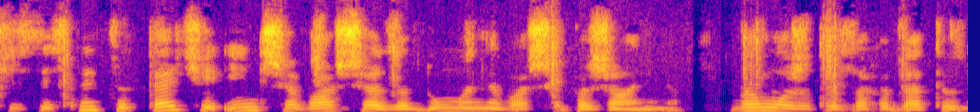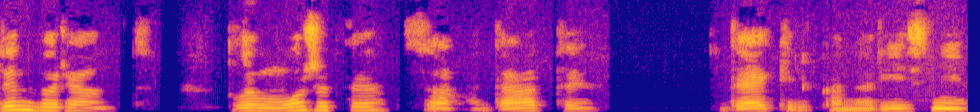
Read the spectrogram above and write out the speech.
чи здійсниться те чи інше ваше задумане, ваше бажання. Ви можете загадати один варіант, ви можете загадати декілька на різні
